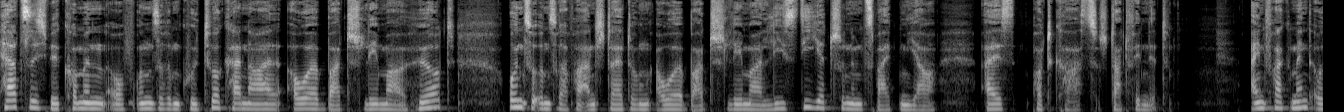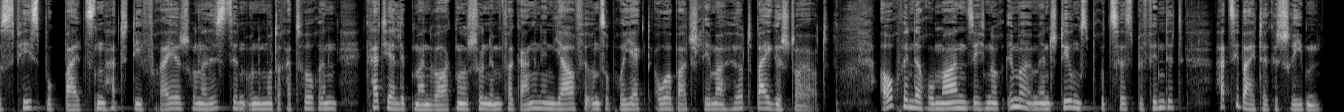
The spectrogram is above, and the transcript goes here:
Herzlich willkommen auf unserem Kulturkanal Aue Bad Schlema hört und zu unserer Veranstaltung Aue Bad Schlema liest, die jetzt schon im zweiten Jahr als Podcast stattfindet. Ein Fragment aus Facebook-Balzen hat die freie Journalistin und Moderatorin Katja Lippmann-Wagner schon im vergangenen Jahr für unser Projekt Auerbad Schlemer hört beigesteuert. Auch wenn der Roman sich noch immer im Entstehungsprozess befindet, hat sie weitergeschrieben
